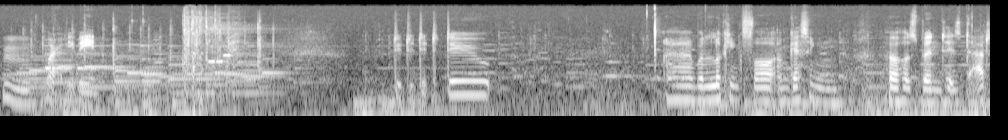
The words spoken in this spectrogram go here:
hmm, where have you been? Do do do do do. Uh, we're looking for, I'm guessing, her husband, his dad.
